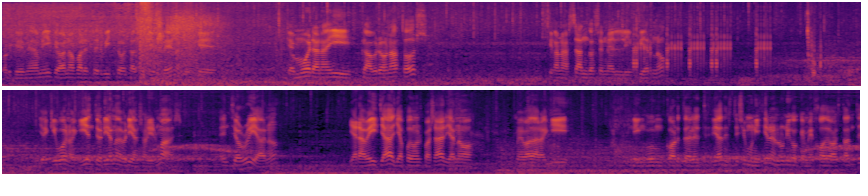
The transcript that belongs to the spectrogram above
Porque me da a mí que van a aparecer bichos a tutiplén Así que... Que mueran ahí cabronazos. Sigan asándose en el infierno. Y aquí, bueno, aquí en teoría no deberían salir más. En teoría, ¿no? Y ahora veis ya, ya podemos pasar, ya no me va a dar aquí ningún corte de electricidad. Estoy sin munición, es lo único que me jode bastante.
